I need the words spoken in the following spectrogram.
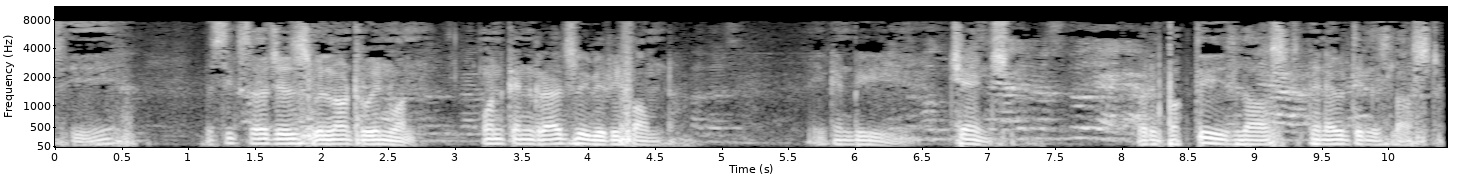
See, the six urges will not ruin one. One can gradually be reformed. He can be changed. But if bhakti is lost, then everything is lost.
